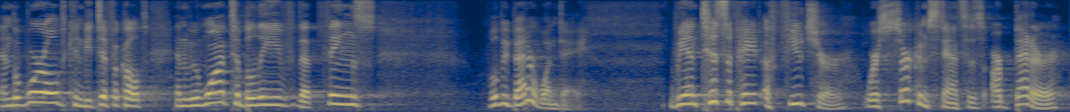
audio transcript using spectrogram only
and the world can be difficult, and we want to believe that things will be better one day. We anticipate a future where circumstances are better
